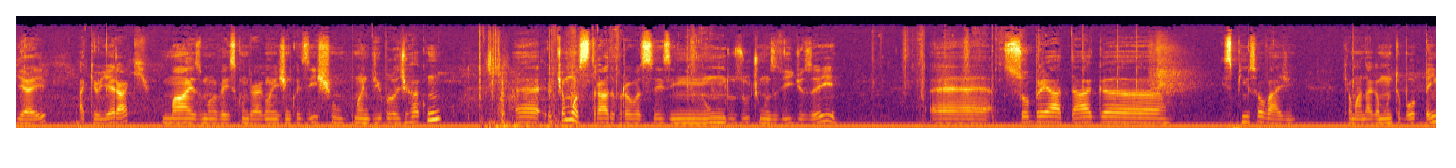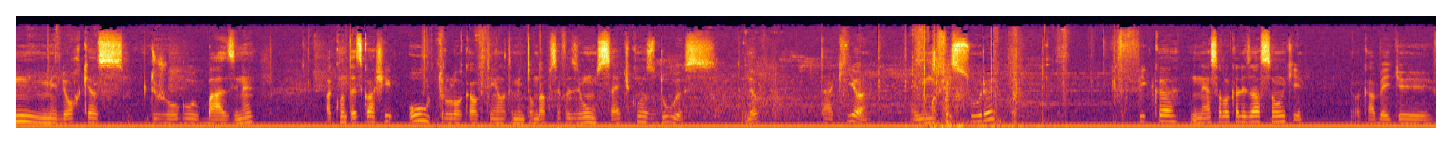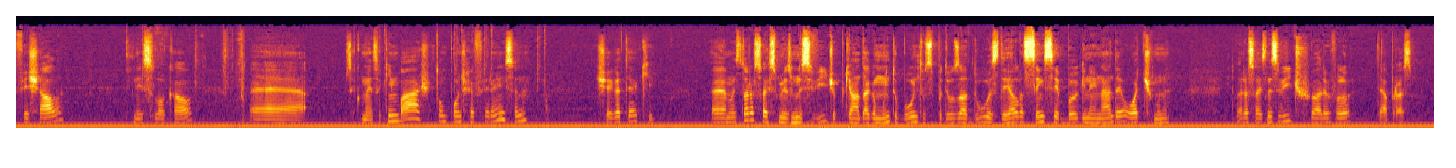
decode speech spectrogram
E aí, aqui é o Yerak, mais uma vez com Dragon Age Inquisition, Mandíbula de Raccoon. É, eu tinha mostrado pra vocês em um dos últimos vídeos aí é, sobre a adaga Espinho Selvagem, que é uma adaga muito boa, bem melhor que as do jogo base, né? Acontece que eu achei outro local que tem ela também, então dá pra você fazer um set com as duas, entendeu? Tá aqui, ó, em uma fissura fica nessa localização aqui. Eu acabei de fechá-la nesse local. É, você começa aqui embaixo, então ponto de referência, né? Chega até aqui. É, mas não era só isso mesmo nesse vídeo, porque é uma adaga muito boa, então você poder usar duas delas sem ser bug nem nada é ótimo, né? Então era só isso nesse vídeo. Valeu, falou, até a próxima.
